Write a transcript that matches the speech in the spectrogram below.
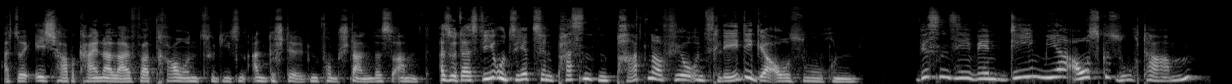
Also ich habe keinerlei Vertrauen zu diesen Angestellten vom Standesamt. Also dass die uns jetzt den passenden Partner für uns Ledige aussuchen. Wissen Sie, wen die mir ausgesucht haben?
